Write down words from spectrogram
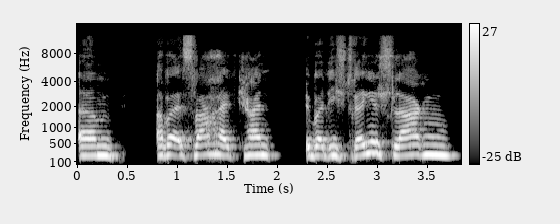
Ähm, aber es war halt kein über die Stränge schlagen,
